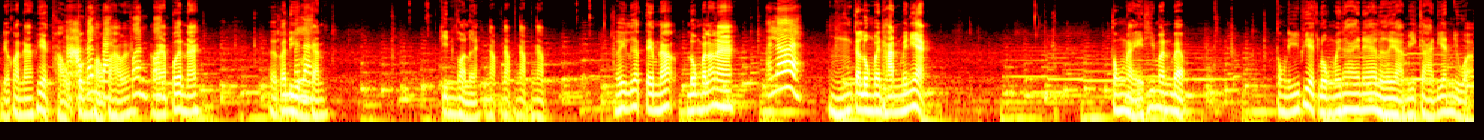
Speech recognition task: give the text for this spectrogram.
เดี๋ยวก่อนนะพี่เอกเผาอะปงแอปเปิ้ลเผาไปปลาไว้เปิ้ลเอาเปิ้ลแอปเปิลนะ เออ ก็ดีไปเหเลยมือนกัน กินก่อนเลย งับงับงับงับเฮ้ยเลือดเต็มแล้ว ลงไปแล้วนะ ไปเลยหืมจะลงไปทันไหมเนี่ย ตรงไหนที่มันแบบ ตรงนี้พี่เอกลงไม่ได้แน่เลยอะ มีการเดียนอยู่อะ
